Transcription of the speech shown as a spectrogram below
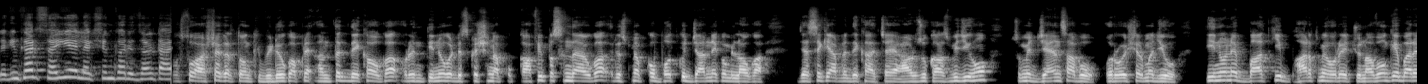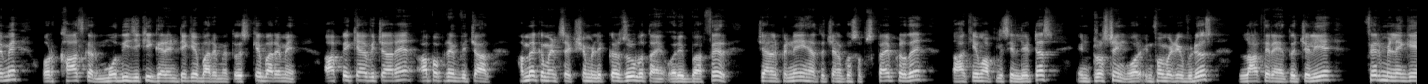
लेकिन खैर, सही है इलेक्शन का रिज़ल्ट आया। दोस्तों, आशा करता हूँ कि वीडियो को आपने अंत तक देखा होगा और इन तीनों का डिस्कशन आपको काफ़ी पसंद आया होगा और इसमें आपको बहुत कुछ जानने को मिला होगा। जैसे कि आपने देखा, चाहे आरज़ू कासबी जी हो, सुमित जैन साहब हो और रोहित शर्मा जी हो, तीनों ने बात की भारत में हो रहे चुनावों के बारे में और खासकर मोदी जी की गारंटी के बारे में। तो इसके बारे में आपके क्या विचार हैं? आप अपने विचार हमें कमेंट सेक्शन में लिखकर ज़रूर बताएँ और एक बार फिर चैनल पे नहीं है तो चैनल को सब्सक्राइब कर दें ताकि हम आपके लिए लेटेस्ट इंटरेस्टिंग और इन्फॉर्मेटिव वीडियोस लाते रहें। तो चलिए फिर मिलेंगे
